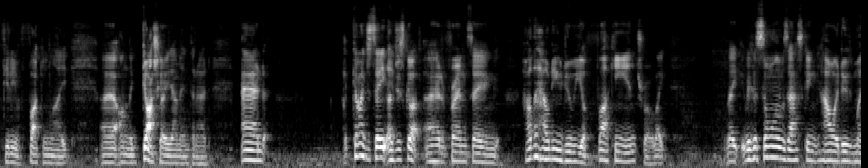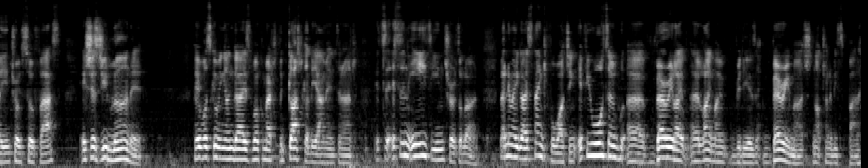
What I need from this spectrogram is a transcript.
if you leave a fucking like uh, on the gosh goddamn internet. And can I just say, I just got, I had a friend saying, how the hell do you do your fucking intro? Like, like, because someone was asking how I do my intro so fast. It's just you learn it. Hey, what's going on, guys? Welcome back to the Gosh Goddamn Internet. It's it's an easy intro to learn. But anyway, guys, thank you for watching. If you also uh, very like uh, like my videos very much, not trying to be Spanish,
